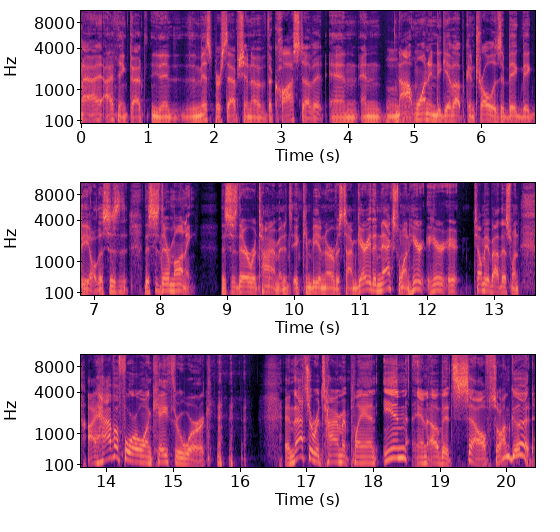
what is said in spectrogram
I, I think that you know, the misperception of the cost of it and and mm-hmm. not wanting to give up control is a big big deal. This is this is their money. This is their retirement. It, it can be a nervous time. Gary, the next one here, here, here tell me about this one. I have a 401k through work, and that's a retirement plan in and of itself, so I'm good.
